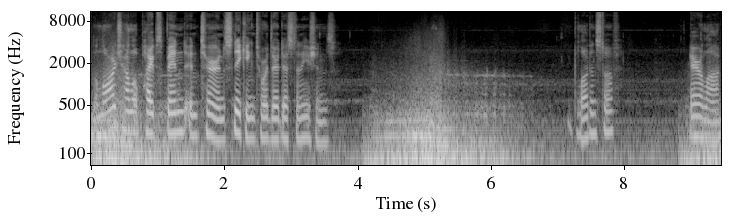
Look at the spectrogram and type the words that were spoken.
The large hollow pipes bend and turn, snaking toward their destinations. Blood and stuff? Airlock.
